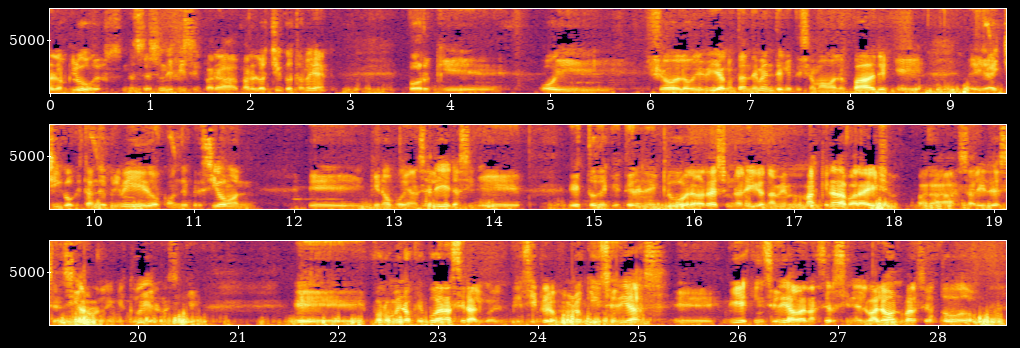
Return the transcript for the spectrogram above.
los clubes, una situación difícil para, los chicos también, porque hoy yo lo vivía constantemente, que te llamaban los padres, que eh, hay chicos que están deprimidos, con depresión, que no podían salir, así que esto de que estén en el club, la verdad es un alivio también, más que nada para ellos, para salir de ese encierro en el que estuvieron. Así que, eh, por lo menos que puedan hacer algo. En principio, los primeros 15 días, 10, eh, 15 días van a ser sin el balón, van a ser todo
